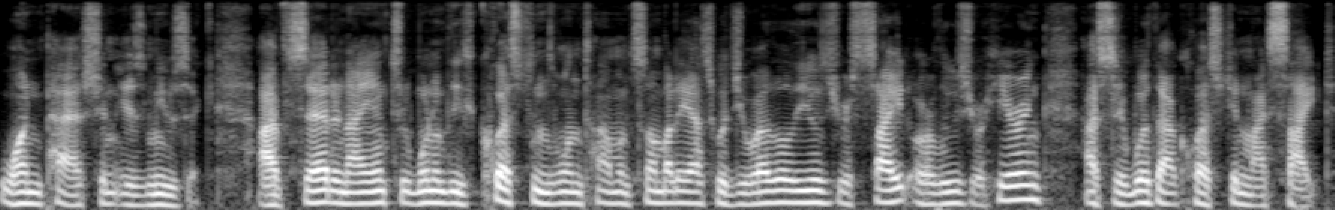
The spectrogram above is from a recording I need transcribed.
one passion is music. I've said, and I answered one of these questions one time when somebody asked, Would you rather lose your sight or lose your hearing? I said, Without question, my sight.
